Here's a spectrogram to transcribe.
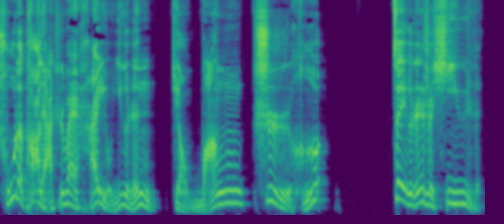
除了他俩之外，还有一个人叫王世和。这个人是西域人，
